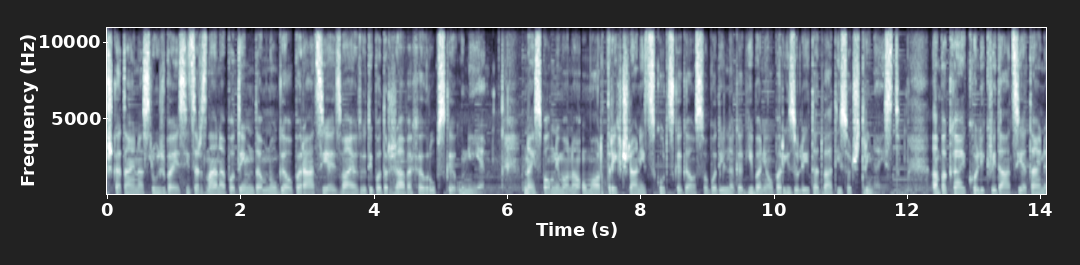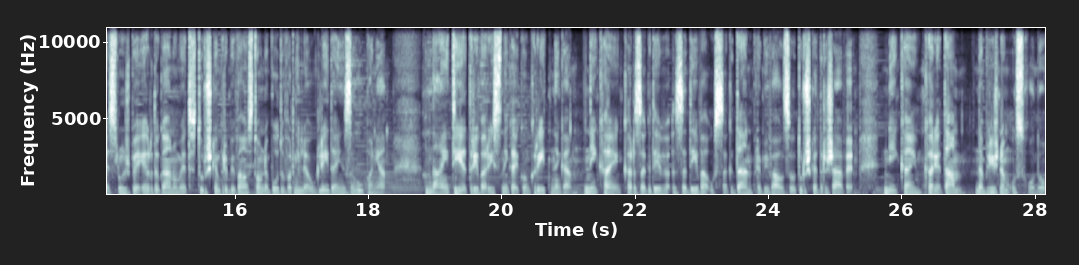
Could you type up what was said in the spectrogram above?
Turška tajna služba je sicer znana po tem, da mnoge operacije izvajo tudi po državah Evropske unije. Naj spomnimo na umor treh članic kurdskega osvobodilnega gibanja v Parizu leta 2013. Ampak kaj, ko likvidacija tajne službe Erdoganu med turškim prebivalstvom ne bodo vrnile ugleda in zaupanja? Najti je treba res nekaj konkretnega, nekaj, kar zadeva, zadeva vsak dan prebivalcev turške države, nekaj, kar je tam, na Bližnjem vzhodu.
